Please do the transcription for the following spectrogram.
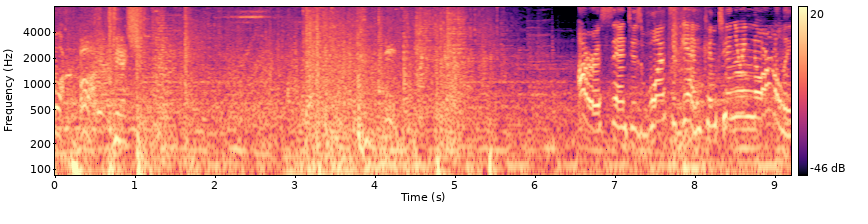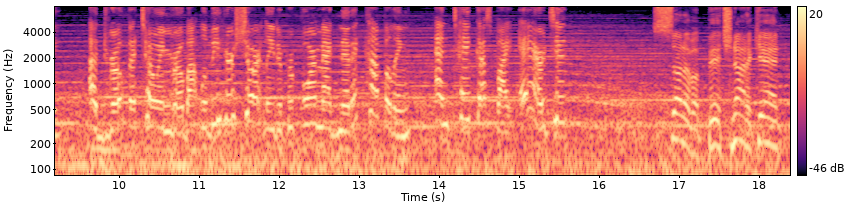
Fuck off, bitch! Our ascent is once again continuing normally. A Dropa towing robot will be here shortly to perform magnetic coupling and take us by air to... Son of a bitch, not again!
